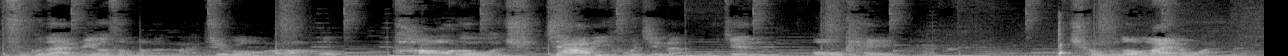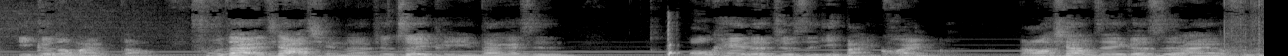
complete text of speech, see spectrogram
福袋没有什么人买，结果好不好？我跑了我去家里附近的五间 OK，全部都卖完了，一个都买不到。福袋的价钱呢，就最便宜大概是 OK 的就是一百块嘛，然后像这个是莱尔富的，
